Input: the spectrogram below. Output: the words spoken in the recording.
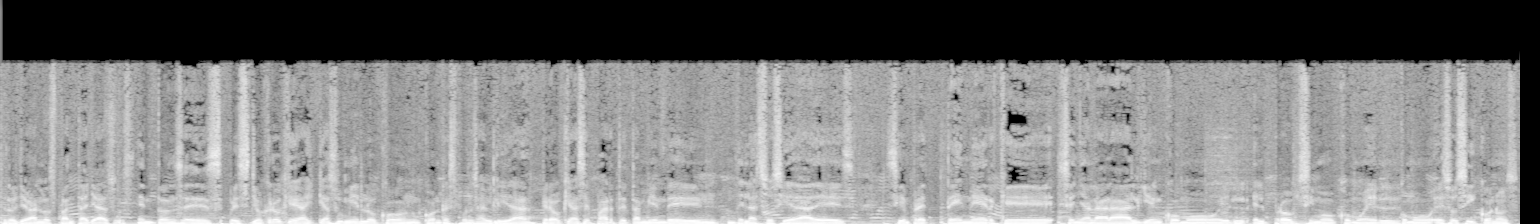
se los llevan los pantallazos. Entonces, pues yo creo que hay que asumirlo con, con responsabilidad. Creo que hace parte también de, de las sociedades siempre tener que señalar a alguien como el, el próximo, como el esos iconos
